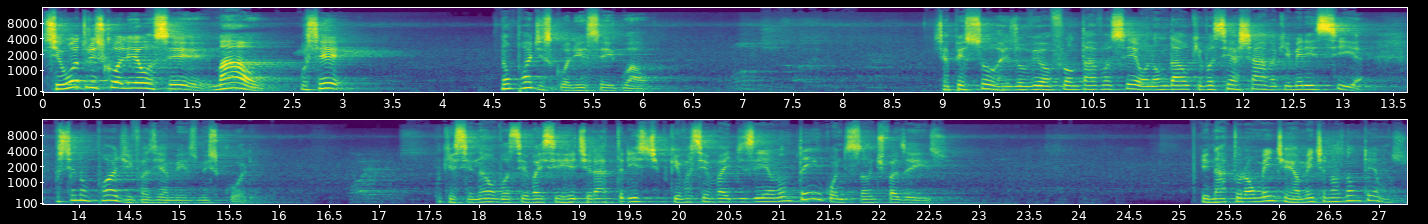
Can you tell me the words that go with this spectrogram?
Se o outro escolheu ser mal, você não pode escolher ser igual. Se a pessoa resolveu afrontar você ou não dar o que você achava que merecia, você não pode fazer a mesma escolha. Porque senão você vai se retirar triste, porque você vai dizer: Eu não tenho condição de fazer isso. E naturalmente, realmente, nós não temos.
